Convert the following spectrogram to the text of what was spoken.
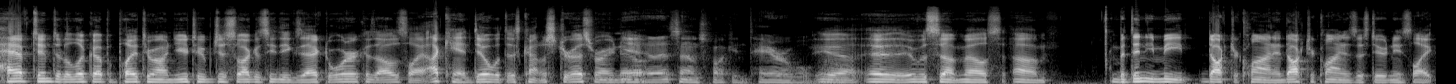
half tempted to look up a playthrough on YouTube just so I could see the exact order because I was like, I can't deal with this kind of stress right now. Yeah, that sounds fucking terrible. bro. Yeah, it, it was something else. Um, but then you meet Dr. Klein, and Dr. Klein is this dude, and he's like,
